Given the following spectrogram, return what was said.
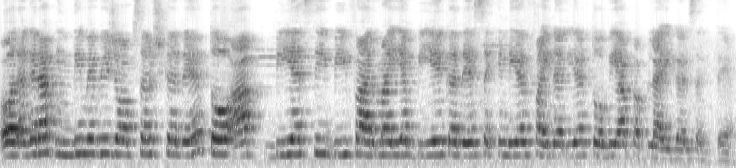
और अगर आप हिंदी में भी जॉब सर्च कर रहे हैं तो आप B S C B pharma या बी ए कर रहे हैं सेकेंड ईयर फाइनल ईयर तो भी आप अप्लाई कर सकते हैं।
